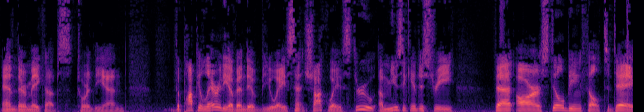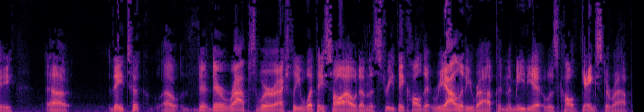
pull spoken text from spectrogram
and their makeups toward the end the popularity of NWA sent shockwaves through a music industry that are still being felt today. Uh, they took uh, their their raps were actually what they saw out on the street. They called it reality rap. In the media, it was called gangster rap.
